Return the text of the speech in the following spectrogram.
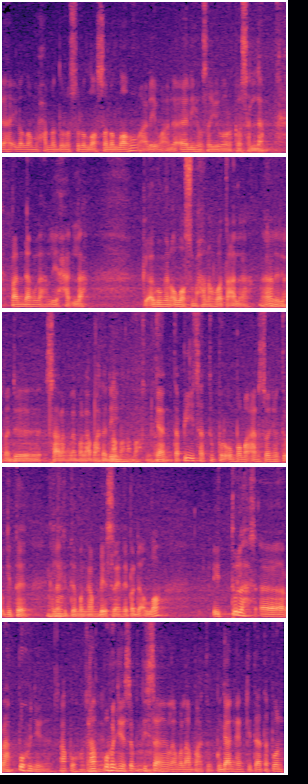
Ilaha illallah Muhammadur Rasulullah sallallahu alaihi wa ala alihi wasallam. Pandanglah, lihatlah keagungan Allah Subhanahu wa taala ha, daripada sarang labah-labah tadi Labah-labah, sebentar. kan tapi satu perumpamaan sebenarnya untuk kita mm-hmm. kalau kita mengambil selain daripada Allah itulah uh, rapuhnya Rapuh, maksudnya. rapuhnya seperti hmm. sarang labah-labah tu pegangan kita ataupun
